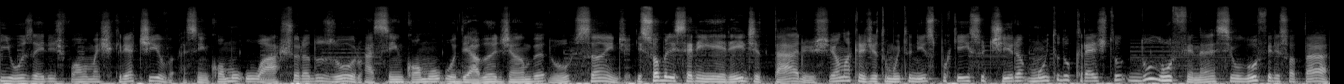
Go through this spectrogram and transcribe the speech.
e usa ele de forma mais criativa, assim como o Ashura do Zoro, assim como o Diablo Jamba do Sanji. E sobre eles serem hereditários, eu não acredito muito nisso porque isso tira muito do crédito do Luffy, né? Se o Luffy ele só tá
